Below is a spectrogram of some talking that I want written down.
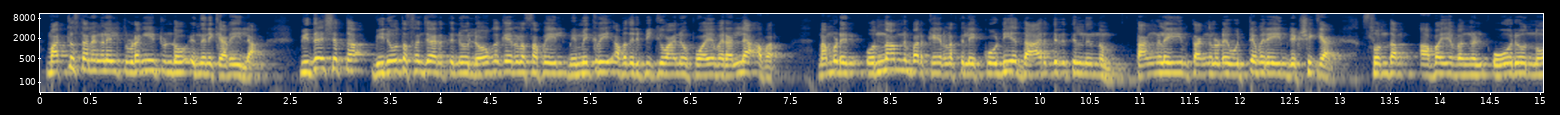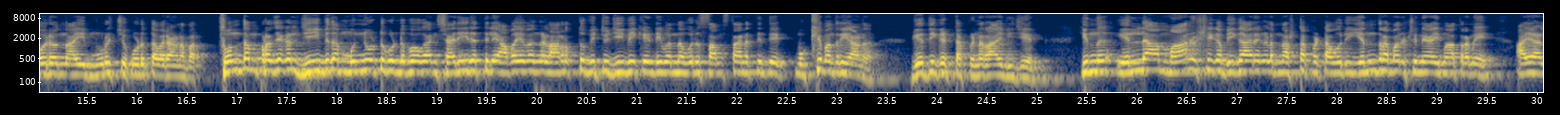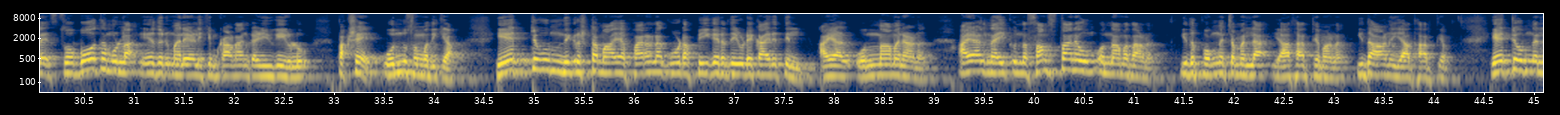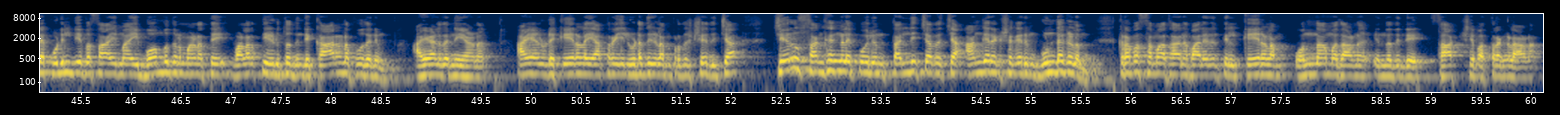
മറ്റു സ്ഥലങ്ങളിൽ തുടങ്ങിയിട്ടുണ്ടോ എന്നെനിക്കറിയില്ല. വിദേശത്ത് വിനോദസഞ്ചാരത്തിനോ ലോക കേരള സഭയിൽ മിമിക്രി അവതരിപ്പിക്കുവാനോ പോയവരല്ല അവർ. നമ്മുടെ ഒന്നാം നമ്പർ കേരളത്തിലെ കൊടിയ ദാരിദ്ര്യത്തിൽ നിന്നും തങ്ങളെയും തങ്ങളുടെ ഉറ്റവരെയും രക്ഷിക്കാൻ സ്വന്തം അവയവങ്ങൾ ഓരോന്നോരോന്നായി മുറിച്ചു കൊടുത്തവരാണവർ. സ്വന്തം പ്രജകൾ ജീവിതം മുന്നോട്ട് കൊണ്ടുപോകാൻ ശരീരത്തിലെ അവയവങ്ങൾ അറുത്തു വിറ്റു ജീവിക്കേണ്ടി വന്ന ഒരു സംസ്ഥാനത്തിന്റെ മുഖ്യമന്ത്രിയാണ് ഗതികെട്ട പിണറായി വിജയൻ. ഇന്ന് എല്ലാ മാനുഷിക വികാരങ്ങളും നഷ്ടപ്പെട്ട ഒരു യന്ത്ര മനുഷ്യനായി മാത്രമേ അയാളെ സ്വബോധമുള്ള ഏതൊരു മലയാളിക്കും കാണാൻ കഴിയുകയുള്ളൂ. പക്ഷേ ഒന്ന് സമ്മതിക്കാം. ഏറ്റവും നികൃഷ്ടമായ ഭരണകൂട ഭീകരതയുടെ കാര്യത്തിൽ അയാൾ ഒന്നാമനാണ്. അയാൾ നയിക്കുന്ന സംസ്ഥാനവും ഒന്നാമതാണ്. ഇത് പൊങ്ങച്ചമല്ല യാഥാർത്ഥ്യമാണ്. ഇതാണ് യാഥാർത്ഥ്യം. ഏറ്റവും നല്ല കുടിൽ വ്യവസായമായി ബോംബ് നിർമ്മാണത്തെ വളർത്തിയെടുത്തതിന്റെ കാരണഭൂതനും അയാൾ തന്നെയാണ്. അയാളുടെ കേരള യാത്രയിൽ ഉടനീളം പ്രതിഷേധിച്ച ചെറു സംഘങ്ങളെപ്പോലും തല്ലിച്ചതച്ച അംഗരക്ഷകരും ഗുണ്ടകളും ക്രമസമാധാന പാലനത്തിൽ കേരളം ഒന്നാമതാണ് എന്നതിന്റെ സാക്ഷ്യപത്രങ്ങളാണ്.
